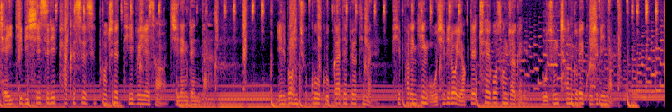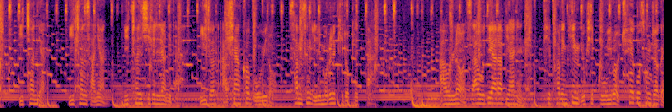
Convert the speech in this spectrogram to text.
JTBC3 파크스 스포츠 TV에서 진행된다. 일본 축구 국가대표팀은 피파 랭킹 51호 역대 최고 성적은 우승 1992년, 2000년, 2004년, 2011년이다. 이전 아시안컵 5위로 3승 1무를 기록했다. 아울러 사우디아라비아는 피파 랭킹 69위로 최고 성적은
